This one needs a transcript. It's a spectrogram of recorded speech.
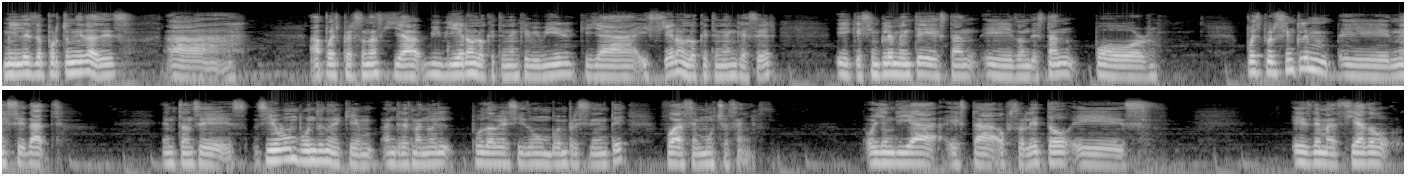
miles de oportunidades a, a pues personas que ya vivieron lo que tenían que vivir, que ya hicieron lo que tenían que hacer y que simplemente están eh, donde están por pues por simple eh, necedad. Entonces, si hubo un punto en el que Andrés Manuel pudo haber sido un buen presidente, fue hace muchos años hoy en día está obsoleto, es, es demasiado,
